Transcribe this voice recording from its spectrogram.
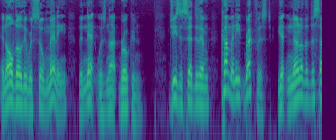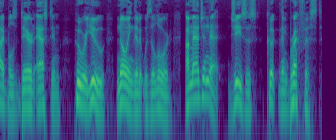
and although there were so many, the net was not broken. Jesus said to them, Come and eat breakfast. Yet none of the disciples dared ask him, Who are you? knowing that it was the Lord. Imagine that. Jesus cooked them breakfast.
